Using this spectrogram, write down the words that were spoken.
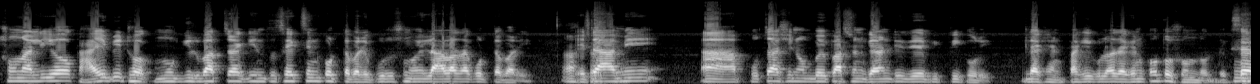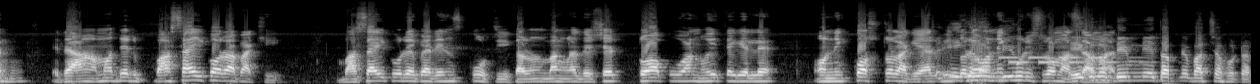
সোনালি হোক হাইব্রিড হোক মুরগির বাচ্চা কিন্তু সেকশন করতে পারি পুরুষ মহিলা আলাদা করতে পারি। আচ্ছা, এটা আচ্ছা। আমি আহ, পঁচাশি নব্বই পার্সেন্ট গ্যারান্টি দিয়ে বিক্রি করি। দেখেন পাখিগুলো দেখেন কত সুন্দর দেখছেন? এটা আমাদের বাছাই করা পাখি। বাছাই করে প্যারেন্টস করছি কারণ বাংলাদেশের টপ ওয়ান হইতে গেলে অনেক কষ্ট লাগে আর আচ্ছা, ভিতরে অনেক পরিশ্রম আছে আমার। ডিম নিয়ে তো আপনি বাচ্চা ফোটান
